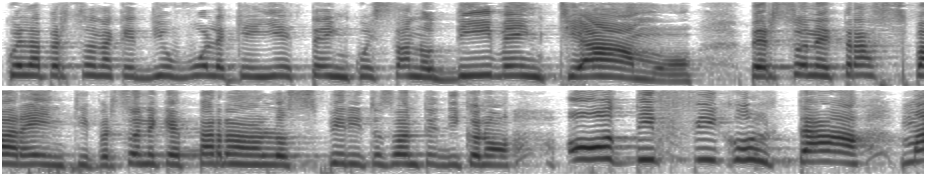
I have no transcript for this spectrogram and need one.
Quella persona che Dio vuole che io e te in quest'anno diventiamo, persone trasparenti, persone che parlano allo Spirito Santo e dicono ho difficoltà, ma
